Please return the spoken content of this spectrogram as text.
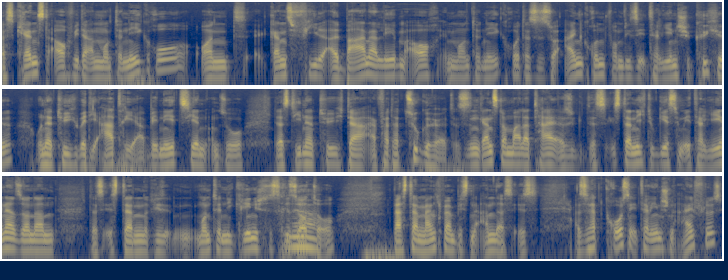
das grenzt auch wieder an Montenegro und ganz viel Albaner leben auch in Montenegro. Das ist so ein Grund, warum diese italienische Küche und natürlich über die Adria, Venetien und so, dass die natürlich da einfach dazugehört. Das ist ein ganz normaler Teil. Also das ist dann nicht, du gehst zum Italiener, sondern das ist dann montenegrinisches Risotto, ja. was dann manchmal ein bisschen anders ist. Also es hat großen italienischen Einfluss.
